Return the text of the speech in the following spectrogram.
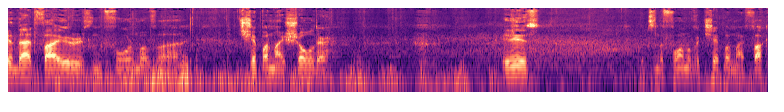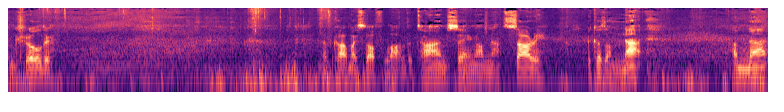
and that fire is in the form of a chip on my shoulder. It is. It's in the form of a chip on my fucking shoulder. I've caught myself a lot of the time saying I'm not sorry because I'm not. I'm not.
